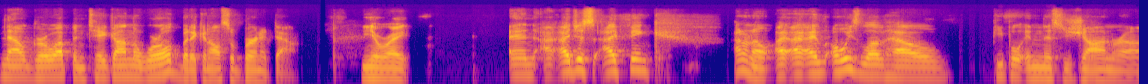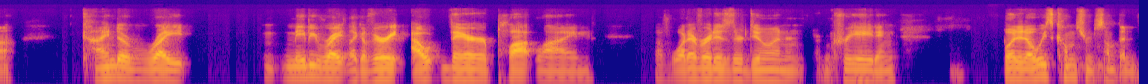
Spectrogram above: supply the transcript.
now grow up and take on the world, but it can also burn it down. You're right. And I, I just I think I don't know. I, I I always love how people in this genre kind of write maybe write like a very out there plot line of whatever it is they're doing and creating but it always comes from something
